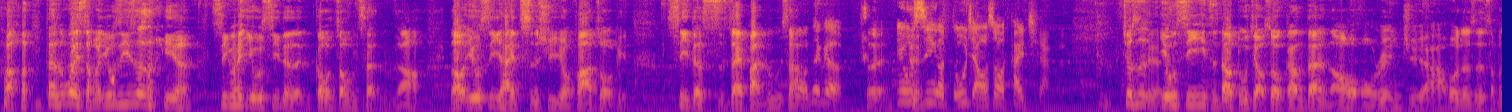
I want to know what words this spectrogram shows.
但是为什么 UC 胜利呢？是因为 UC 的人够忠诚，你知道？然后 UC 还持续有发作品。Seed 死在半路上。哦，那个对，UC 的独角兽太强了，就是 UC 一直到独角兽钢弹，然后 Orange 啊，或者是什么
